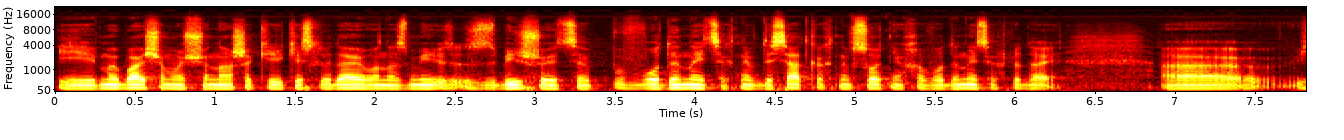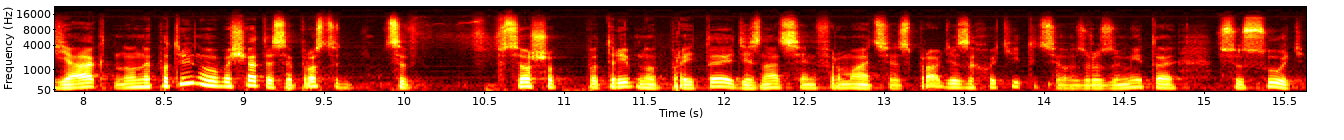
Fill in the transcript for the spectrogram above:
і ми бачимо, що наша кількість людей вона збільшується в одиницях, не в десятках, не в сотнях, а в одиницях людей. Як? Ну не потрібно вибачатися, просто це все, що потрібно прийти, дізнатися інформацію, справді захотіти цього, зрозуміти всю суть.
